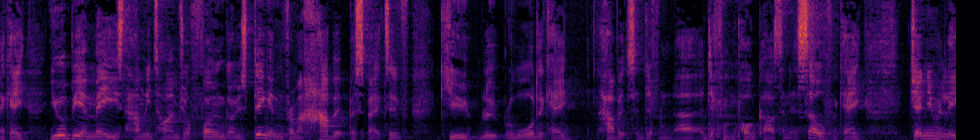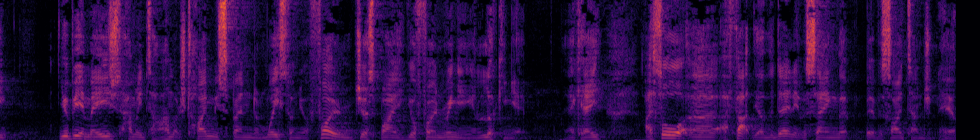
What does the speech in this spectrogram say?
Okay, you would be amazed how many times your phone goes dinging from a habit perspective, cue, loop, reward. Okay, habits a different uh, a different podcast in itself. Okay, genuinely, you'll be amazed how many t- how much time you spend and waste on your phone just by your phone ringing and looking at. it. Okay, I saw uh, a fact the other day and it was saying that bit of a side tangent here.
